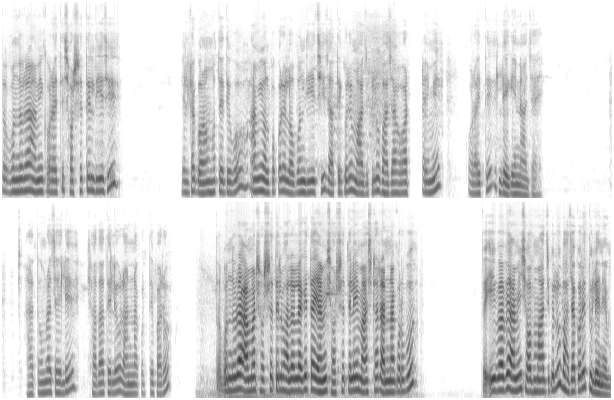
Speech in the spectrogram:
তো বন্ধুরা, আমি কড়াইতে সর্ষে তেল দিয়েছি। তেলটা গরম হতে দেব। আমি অল্প করে লবণ দিয়েছি যাতে করে মাছগুলো ভাজা হওয়ার টাইমে কড়াইতে লেগে না যায়। আর তোমরা চাইলে সাদা তেলেও রান্না করতে পারো। তো বন্ধুরা, আমার সর্ষে তেল ভালো লাগে, তাই আমি সর্ষে তেলেই মাছটা রান্না করব। তো এইভাবে আমি সব মাছগুলো ভাজা করে তুলে নেব।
